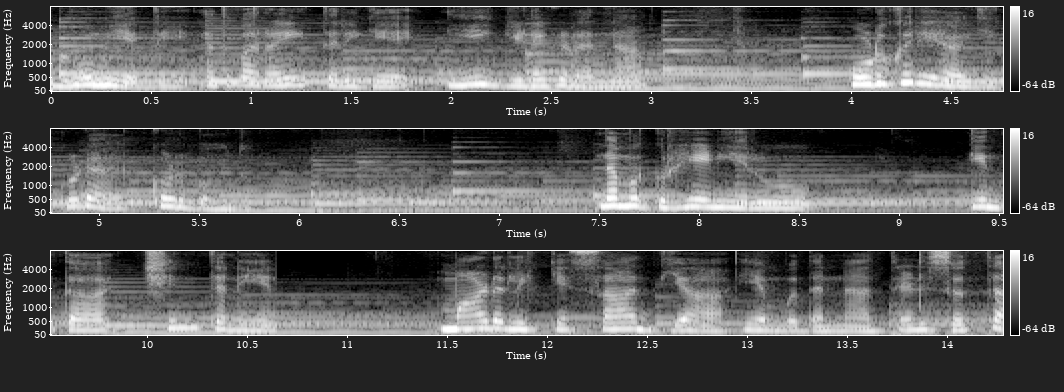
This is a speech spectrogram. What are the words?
ಭೂಮಿಯಲ್ಲಿ ಅಥವಾ ರೈತರಿಗೆ ಈ ಗಿಡಗಳನ್ನು ಉಡುಗೊರೆಯಾಗಿ ಕೂಡ ಕೊಡಬಹುದು. ನಮ್ಮ ಗೃಹಿಣಿಯರು ಇಂಥ ಚಿಂತನೆಯನ್ನು ಮಾಡಲಿಕ್ಕೆ ಸಾಧ್ಯ ಎಂಬುದನ್ನು ತಿಳಿಸುತ್ತಾ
